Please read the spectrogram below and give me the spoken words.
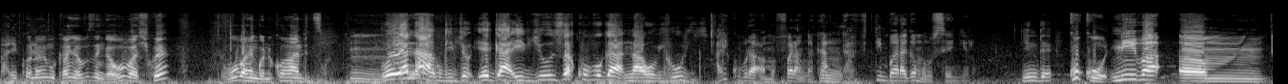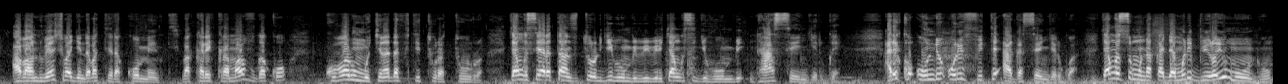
Ariko nawe mu kanya yavuze ngo abubashywe tububahe ngo niko handitswe. Oya ntabwo ibyo ega ibyo uza kuvuga ntaho bihuriye. Ariko buriya amafaranga nta- ntafite imbaraga mu rusengero. Inde? Kuko niba um, abantu benshi bagenda batera komenti bakarekarama bavuga ko kuba ari umukene adafite ituratura cyangwa se yaratanze ituro ry'ibihumbi bibiri cyangwa se igihumbi ntasengerwe. Ariko undi urifite agasengerwa. Cyangwa se umuntu akajya muri biro y'umuntu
